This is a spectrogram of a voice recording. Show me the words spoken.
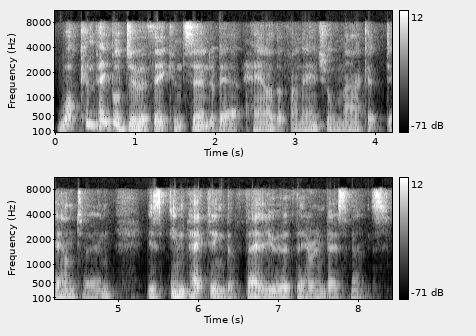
What can people do if they're concerned about how the financial market downturn is impacting the value of their investments?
